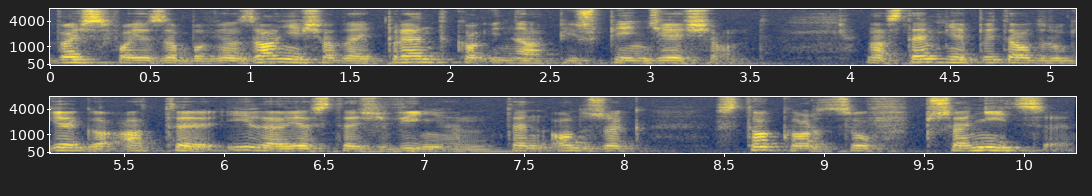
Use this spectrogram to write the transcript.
weź swoje zobowiązanie, siadaj prędko i napisz pięćdziesiąt. Następnie pytał drugiego, a ty, ile jesteś winien? Ten odrzekł, sto korców pszenicy.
